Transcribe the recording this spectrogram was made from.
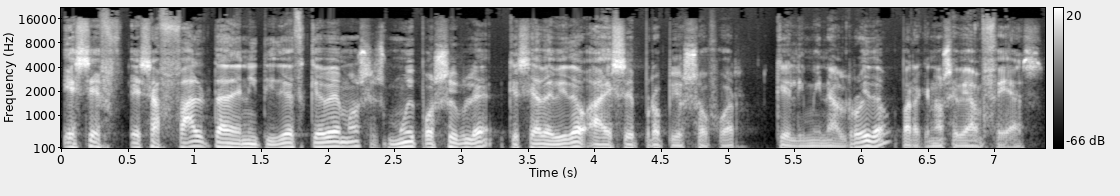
esa falta de nitidez que vemos es muy posible que sea debido a ese propio software que elimina el ruido para que no se vean feas.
